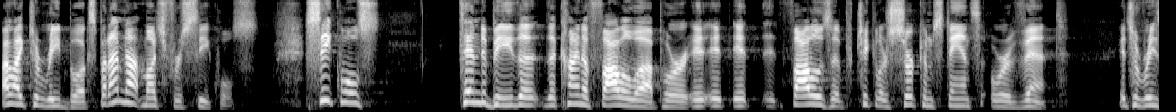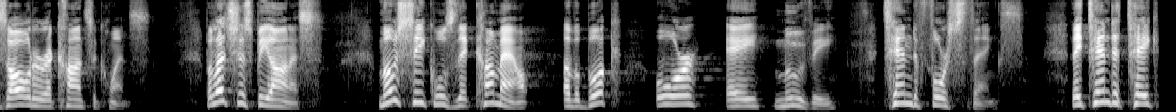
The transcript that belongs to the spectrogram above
I like to read books, but I'm not much for sequels. Sequels tend to be the, the kind of follow up, or it, it, it, it follows a particular circumstance or event. it's a result or a consequence. But let's just be honest. Most sequels that come out of a book or a movie tend to force things. They tend to take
